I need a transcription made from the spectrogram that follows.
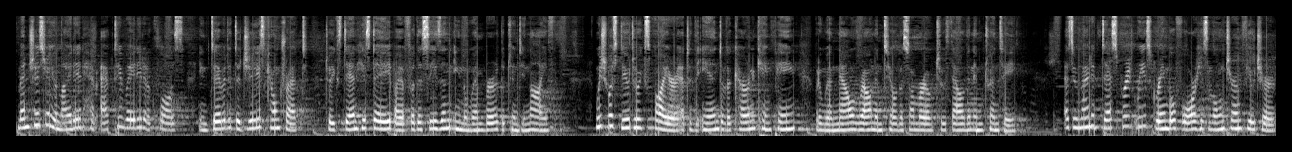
Manchester United have activated a clause in David De Gea's contract to extend his stay by a further season in November the 29th, which was due to expire at the end of the current campaign but will now run until the summer of 2020. As United desperately scramble for his long-term future,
